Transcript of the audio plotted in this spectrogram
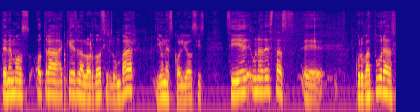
Tenemos otra que es la lordosis lumbar y una escoliosis. Si e, una de estas eh, curvaturas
